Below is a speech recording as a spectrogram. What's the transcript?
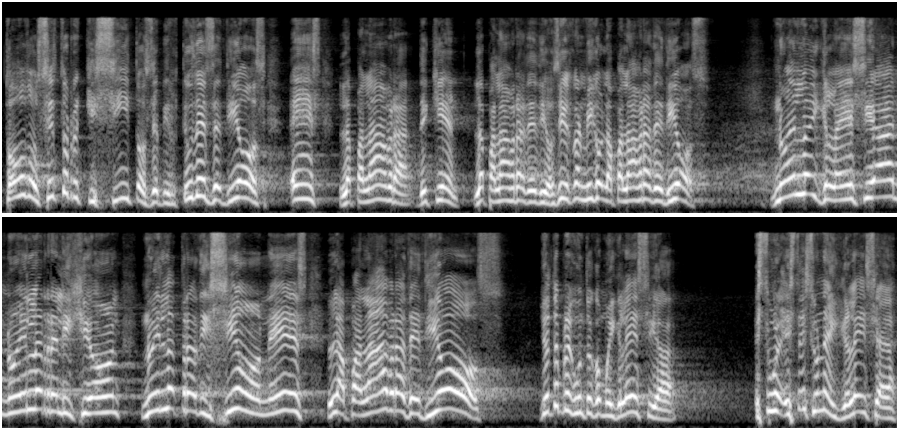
todos estos requisitos de virtudes de Dios es la palabra de quién? La palabra de Dios. Diga conmigo la palabra de Dios. No es la iglesia, no es la religión, no es la tradición, es la palabra de Dios. Yo te pregunto como iglesia, esta es una iglesia.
